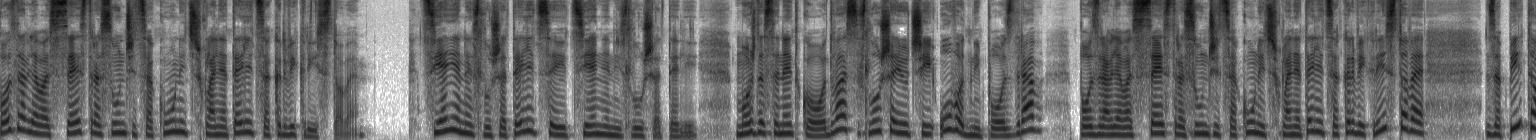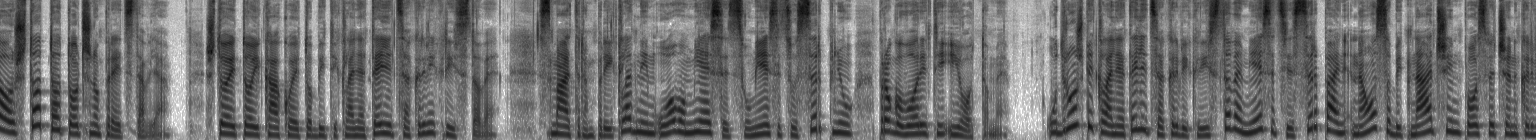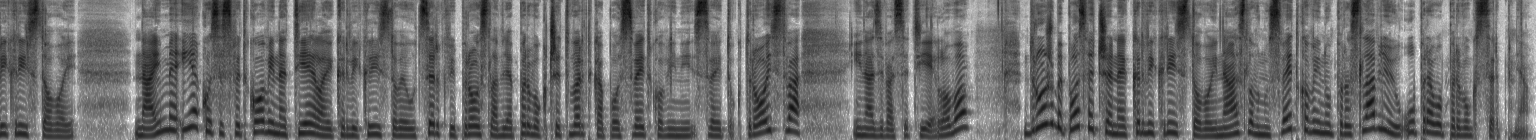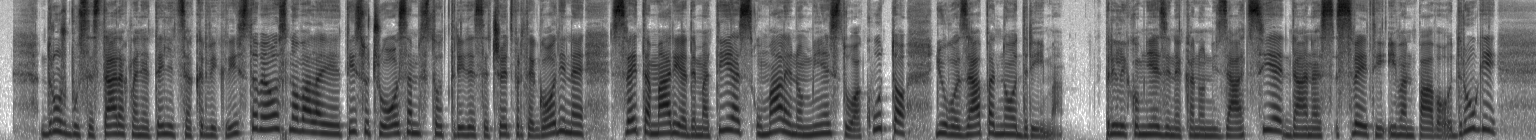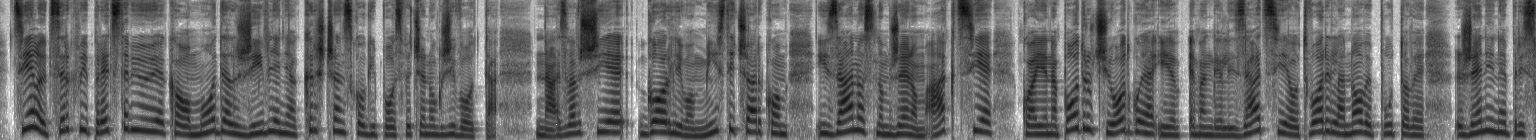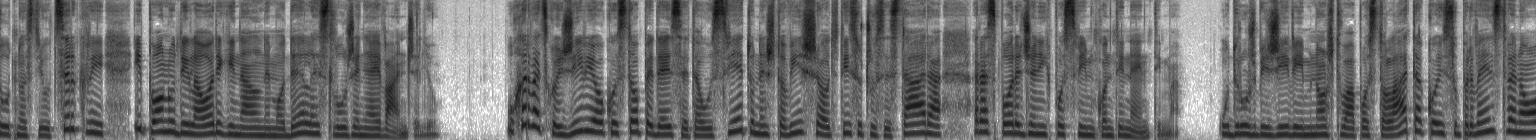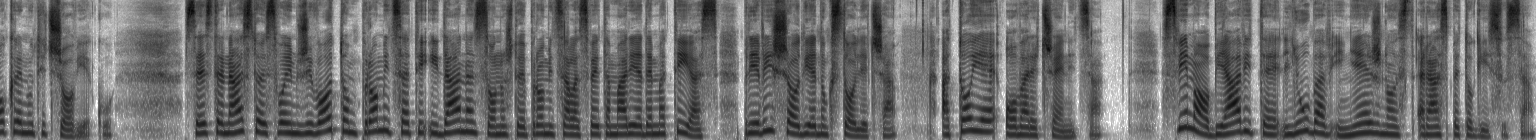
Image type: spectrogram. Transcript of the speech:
Pozdravlja vas sestra Sunčica Kunić, klanjateljica krvi Kristove. Cijenjene slušateljice i cijenjeni slušatelji, možda se netko od vas, slušajući uvodni pozdrav, pozdravlja vas sestra Sunčica Kunić, klanjateljica krvi Kristove, zapitao što to točno predstavlja. Što je to i kako je to biti klanjateljica krvi Kristove? Smatram prikladnim u ovom mjesecu, u mjesecu srpnju, progovoriti i o tome. U družbi klanjateljica krvi Kristove mjesec je srpanj na osobit način posvećen krvi Kristovoj. Naime, iako se svetkovina tijela i krvi Kristove u crkvi proslavlja prvog četvrtka po svetkovini Svetog Trojstva i naziva se tijelovo, družbe posvećene krvi Kristovoj i naslovnu svetkovinu proslavljuju upravo 1. srpnja. Družbu se stara klanjateljica krvi Kristove osnovala je 1834. godine Sveta Marija de Matijas u malenom mjestu Akuto, jugozapadno od Rima. Prilikom njezine kanonizacije, danas sveti Ivan Pavao II, cijeloj crkvi predstavio je kao model življenja kršćanskog i posvećenog života, nazvavši je gorljivom mističarkom i zanosnom ženom akcije koja je na području odgoja i evangelizacije otvorila nove putove ženine prisutnosti u crkvi i ponudila originalne modele služenja evanđelju. U Hrvatskoj živi oko 150, a u svijetu nešto više od tisuću sestara raspoređenih po svim kontinentima. U družbi živi i mnoštvo apostolata koji su prvenstveno okrenuti čovjeku. Sestre nastoje svojim životom promicati i danas ono što je promicala Sveta Marija de Matijas prije više od jednog stoljeća, a to je ova rečenica. Svima objavite ljubav i nježnost raspetog Isusa.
